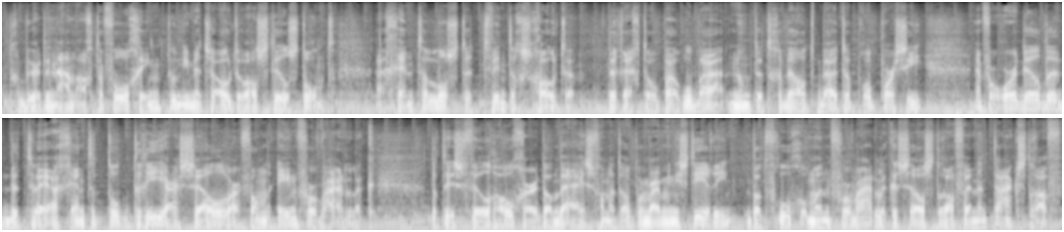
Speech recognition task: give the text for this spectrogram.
Het gebeurde na een achtervolging toen hij met zijn auto al stilstond. Agenten losten 20 schoten. De rechter op Aruba noemt het geweld buiten proportie... en veroordeelde de twee agenten tot drie jaar cel, waarvan één voorwaardelijk... Dat is veel hoger dan de eis van het Openbaar Ministerie. Dat vroeg om een voorwaardelijke celstraf en een taakstraf.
